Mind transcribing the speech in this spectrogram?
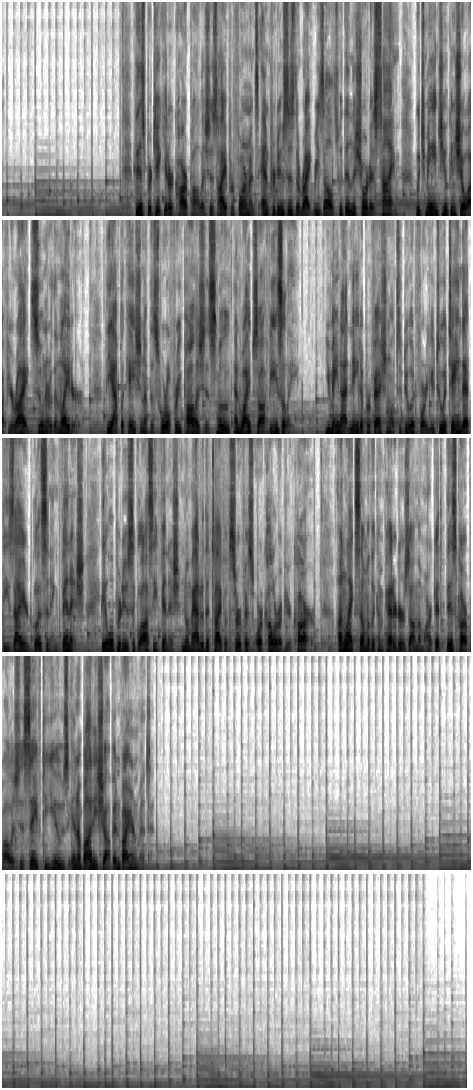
This particular car polish is high performance and produces the right results within the shortest time, which means you can show off your ride sooner than later. The application of the swirl-free polish is smooth and wipes off easily. You may not need a professional to do it for you to attain that desired glistening finish. It will produce a glossy finish no matter the type of surface or color of your car. Unlike some of the competitors on the market, this car polish is safe to use in a body shop environment.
